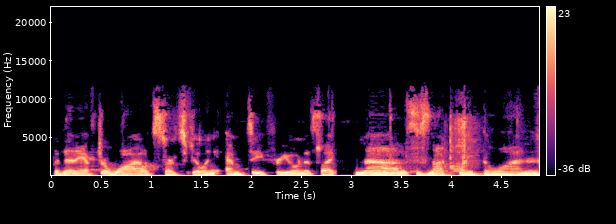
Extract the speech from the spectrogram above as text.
But then after a while, it starts feeling empty for you. And it's like, nah, this is not quite the one.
